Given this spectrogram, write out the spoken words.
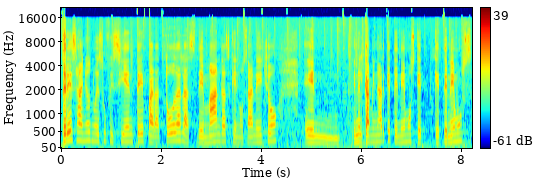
Tres años no es suficiente para todas las demandas que nos han hecho en, el caminar que tenemos, que, tenemos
